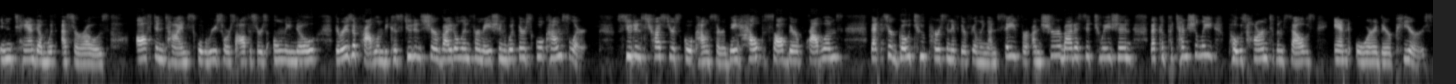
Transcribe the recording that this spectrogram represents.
in tandem with SROs. Oftentimes, school resource officers only know there is a problem because students share vital information with their school counselor. Students trust your school counselor. They help solve their problems that's your go-to person if they're feeling unsafe or unsure about a situation that could potentially pose harm to themselves and or their peers.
